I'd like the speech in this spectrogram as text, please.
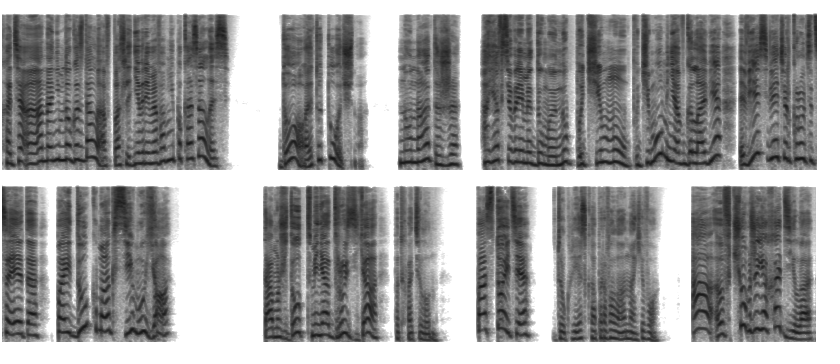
Хотя она немного сдала в последнее время, вам не показалось? Да, это точно. Ну надо же. А я все время думаю, ну почему, почему у меня в голове весь вечер крутится это «Пойду к Максиму я». Там ждут меня друзья!» — подхватил он. «Постойте!» — вдруг резко оборвала она его. «А в чем же я ходила?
